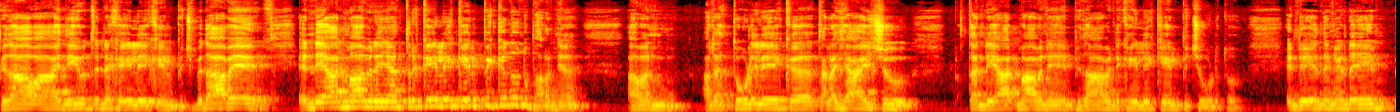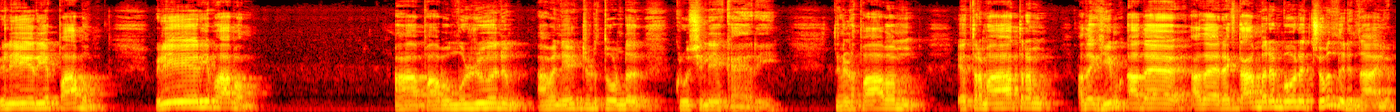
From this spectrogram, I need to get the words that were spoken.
പിതാവായ ദൈവത്തിന്റെ കയ്യിലേക്ക് ഏൽപ്പിച്ചു. പിതാവേ എന്റെ ആത്മാവിനെ ഞാൻ തൃക്കൈയിലേക്ക് ഏൽപ്പിക്കുന്നു എന്ന് പറഞ്ഞ് അവൻ അല്ല തോളിലേക്ക് തലചായ്ച്ചു തന്റെ ആത്മാവിനെ പിതാവിന്റെ കയ്യിലേക്ക് ഏൽപ്പിച്ചു കൊടുത്തു. എന്റെയും നിങ്ങളുടെയും വിലയേറിയ പാപം വിലയേറിയ പാപം. ആ പാപം മുഴുവനും അവൻ ഏറ്റെടുത്തുകൊണ്ട് ക്രൂശിലേക്ക് കയറി. നിങ്ങളുടെ പാപം എത്രമാത്രം അത് ഹിം അത് അത് രക്താംബരം പോലെ ചുമന്നിരുന്നാലും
